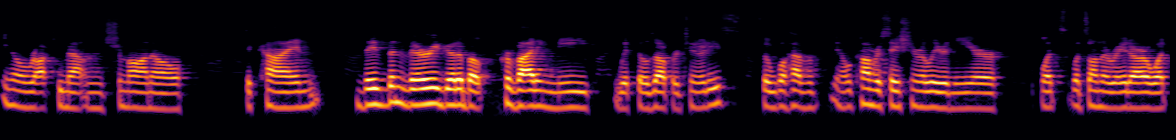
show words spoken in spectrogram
you know, Rocky Mountain, Shimano, Dakine, they've been very good about providing me with those opportunities. So we'll have a you know conversation earlier in the year. What's what's on the radar? What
